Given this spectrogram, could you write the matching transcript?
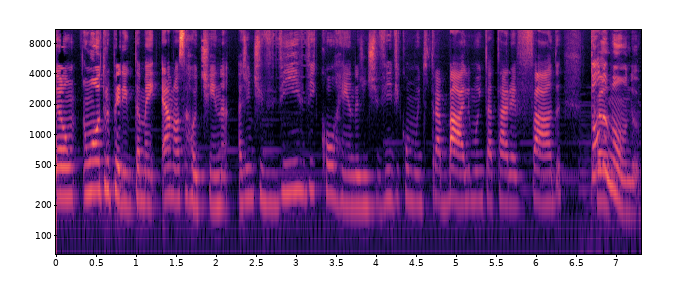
Então, um outro perigo também é a nossa rotina. A gente vive correndo, a gente vive com muito trabalho, muita tarefada. Todo Can mundo.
